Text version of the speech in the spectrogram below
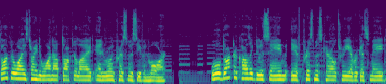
Dr. Wily is trying to one-up Dr. Light and ruin Christmas even more. Will Dr. Cossack do the same if Christmas Carol 3 ever gets made?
